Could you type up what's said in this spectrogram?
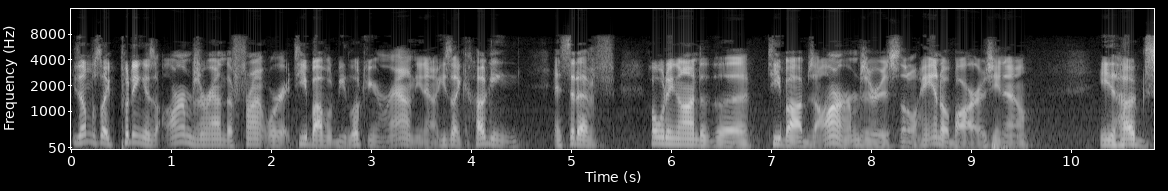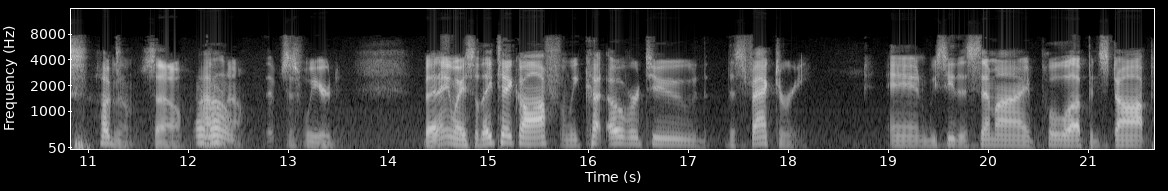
he's almost like putting his arms around the front where T Bob would be looking around. You know, he's like hugging instead of holding on to the T Bob's arms or his little handlebars. You know, he hugs hugs him. So Oh, I don't no. know. It's just weird. But anyway, so they take off and we cut over to this factory, and we see the semi pull up and stop.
